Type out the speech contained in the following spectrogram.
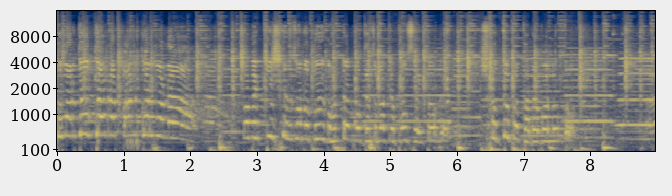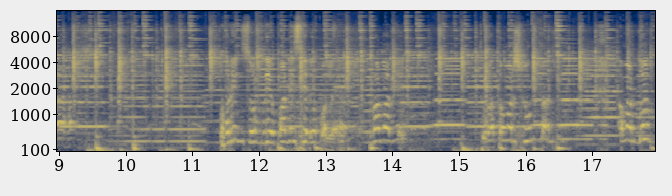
তোমার দুধ তো আমরা পান করব না। তবে কিসের জন্য দুই ঘণ্টার মধ্যে তোমাকে পৌঁছাইতে হবে? সত্য কথাটা বলো তো। হরিণ চোখ দিয়ে পানি ছেড়ে বলে, বাবা রে, তোরা তোমার সন্তান। আমার দুঃখ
